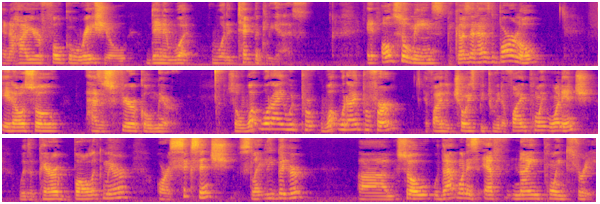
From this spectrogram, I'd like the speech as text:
and a higher focal ratio than it, what, what it technically has. It also means, because it has the Barlow, it also has a spherical mirror. So what would I would what would I prefer if I had a choice between a 5.1 inch with a parabolic mirror or a six inch, slightly bigger. Um, so that one is f9.3.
